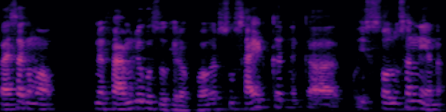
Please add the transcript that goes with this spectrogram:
पैसा कमाओ, अपने फैमिली को सुखी रखो। अगर सुसाइड करने का कोई सॉल्यूशन नहीं है ना।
